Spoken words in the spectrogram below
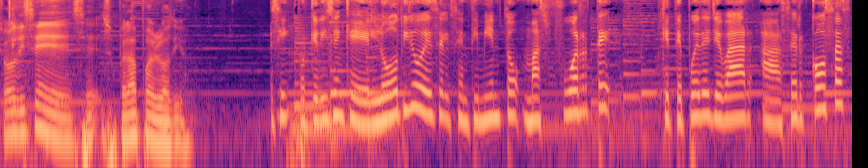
Solo dice se- superado por el odio. Sí, porque dicen que el odio es el sentimiento más fuerte que te puede llevar a hacer cosas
